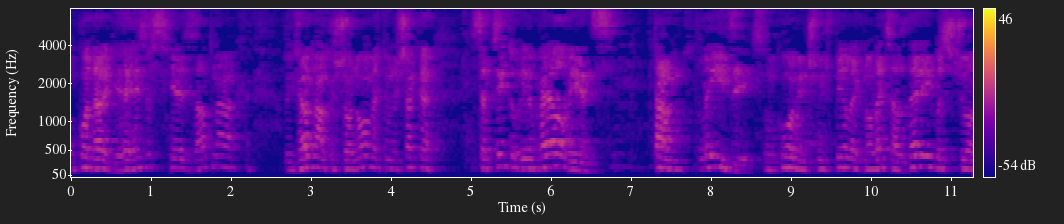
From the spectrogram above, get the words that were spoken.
Un ko dara Jēzus? Jēzus atnāk, viņš atnāk uz šo nometni un viņš saka, starp citu, ir vēl viens tam līdzīgs. Un ko viņš, viņš pieliek no vecās derības, šo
